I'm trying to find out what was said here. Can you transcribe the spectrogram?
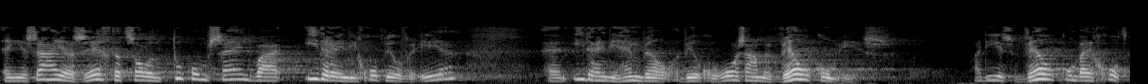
En Jezaja zegt dat zal een toekomst zijn waar iedereen die God wil vereren en iedereen die hem wel wil gehoorzamen welkom is. Maar die is welkom bij God,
